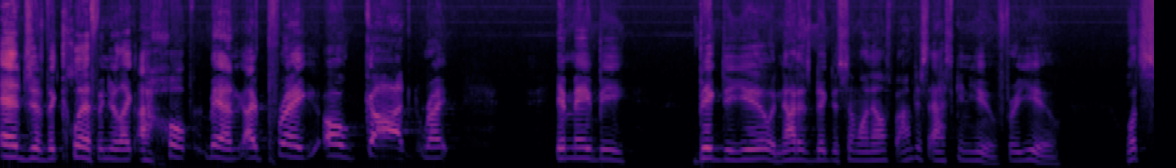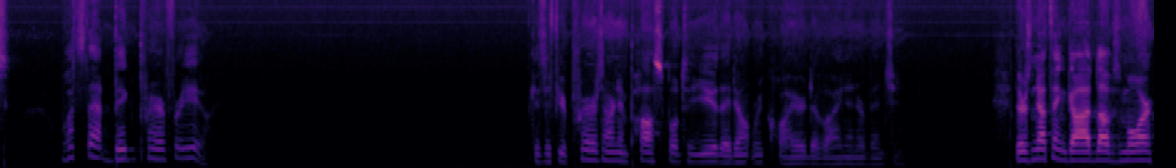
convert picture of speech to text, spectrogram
edge of the cliff and you're like, I hope, man, I pray, oh God, right? It may be big to you and not as big to someone else, but I'm just asking you, for you, what's, what's that big prayer for you? Because if your prayers aren't impossible to you, they don't require divine intervention. There's nothing God loves more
